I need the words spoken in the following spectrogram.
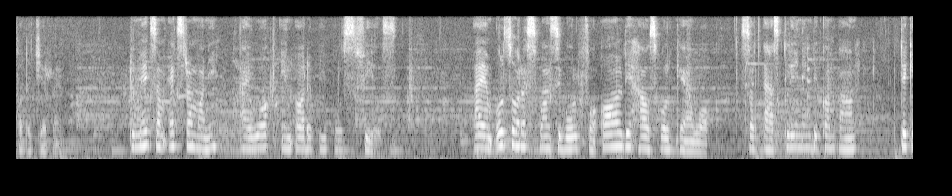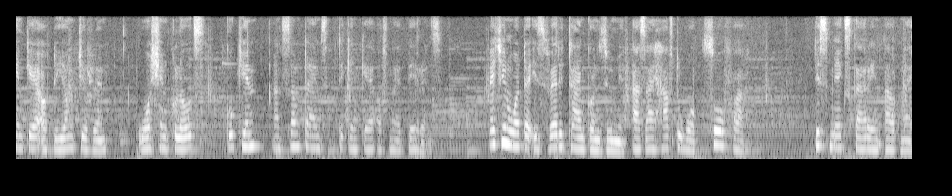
for the children. To make some extra money, I work in other people's fields. I am also responsible for all the household care work, such as cleaning the compound, taking care of the young children, washing clothes, cooking, and sometimes taking care of my parents. Fetching water is very time consuming as I have to walk so far. This makes carrying out my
